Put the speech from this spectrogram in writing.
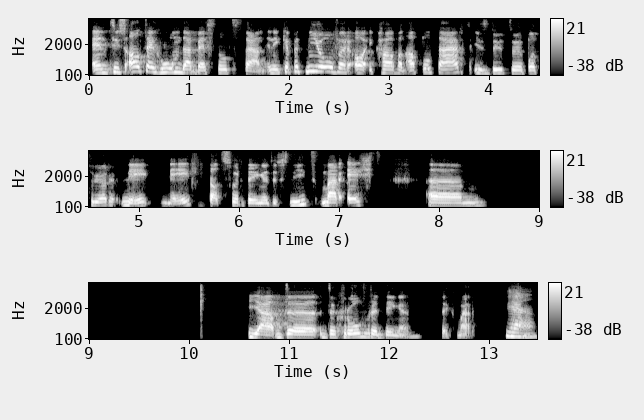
en het is altijd goed om daarbij stil te staan. En ik heb het niet over, oh, ik hou van appeltaart, is dit uh, patriarch? Nee, nee, dat soort dingen dus niet. Maar echt, ehm, ja, de, de grovere dingen, zeg maar. ja.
